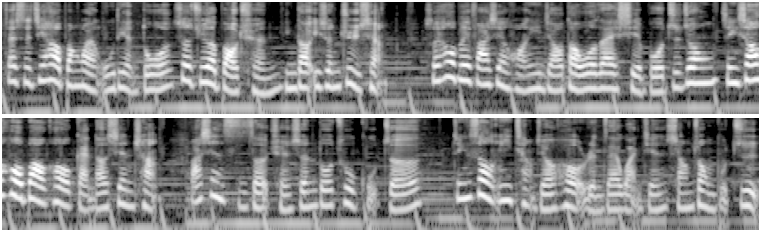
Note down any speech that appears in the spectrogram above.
在十七号傍晚五点多，社区的保全听到一声巨响，随后被发现黄义交倒卧在血泊之中。警消后报后赶到现场，发现死者全身多处骨折，经送医抢救后，仍在晚间伤重不治，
